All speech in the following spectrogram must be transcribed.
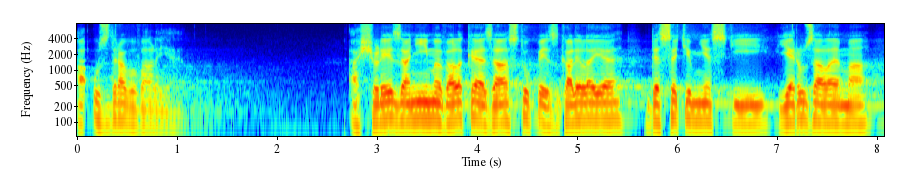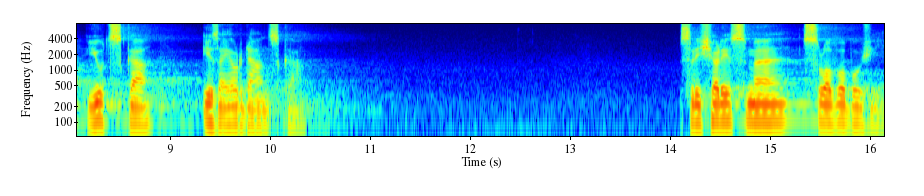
a uzdravoval je. A šli za ním velké zástupy z Galileje, deseti městí, Jeruzaléma, Judska i za Jordánska. Slyšeli jsme slovo Boží.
